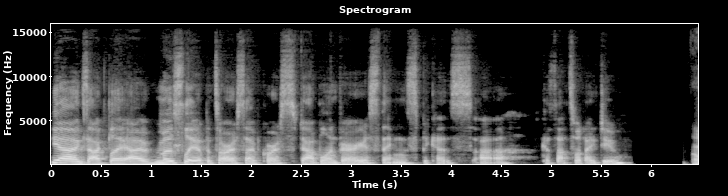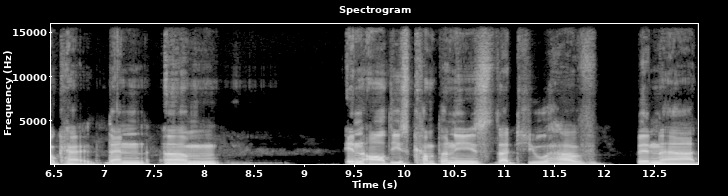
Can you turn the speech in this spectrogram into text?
Yeah, exactly. I'm mostly open source. I, of course, dabble in various things because because uh, that's what I do. Okay, then um, in all these companies that you have been at,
